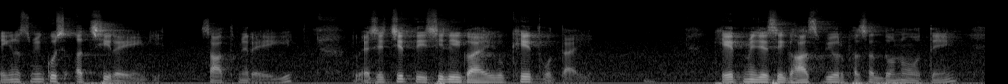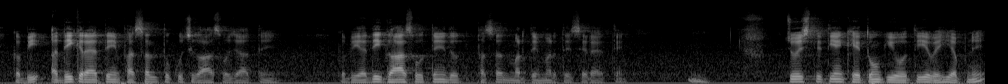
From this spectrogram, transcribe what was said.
लेकिन उसमें कुछ अच्छी रहेंगी, साथ में रहेगी। तो ऐसे चित्त इसीलिए कहा है वो खेत होता है। खेत में जैसे घास भी और फ़सल दोनों होते हैं, कभी अधिक रहते हैं फ़सल तो कुछ घास हो जाते हैं, कभी अधिक घास होते हैं तो फ़सल मरते मरते से रहते हैं। जो स्थितियाँ खेतों की होती है, वही अपने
